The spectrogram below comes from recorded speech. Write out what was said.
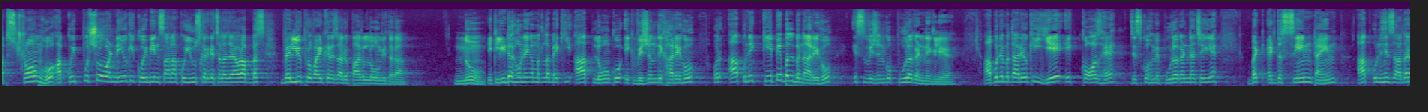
आप स्ट्रांग हो, आप कोई पुश ओवर नहीं हो कि कोई भी इंसान आपको यूज़ करके चला जाए और आप बस वैल्यू प्रोवाइड करे जा रहे हो पागल लोगों की तरह नो no. एक लीडर होने का मतलब है कि आप लोगों को एक विजन दिखा रहे हो और आप उन्हें केपेबल बना रहे हो इस विजन को पूरा करने के लिए आप उन्हें बता रहे हो कि ये एक कॉज है जिसको हमें पूरा करना चाहिए but at the same time आप उन्हें ज़्यादा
